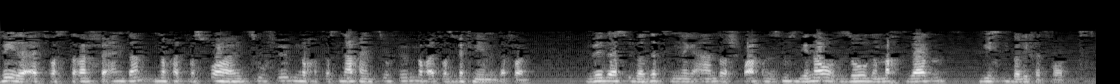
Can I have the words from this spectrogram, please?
weder etwas daran verändern, noch etwas vorher hinzufügen, noch etwas nachher hinzufügen, noch etwas wegnehmen davon. Weder es übersetzen in eine andere Sprache und es muss genau so gemacht werden, wie es überliefert worden ist.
